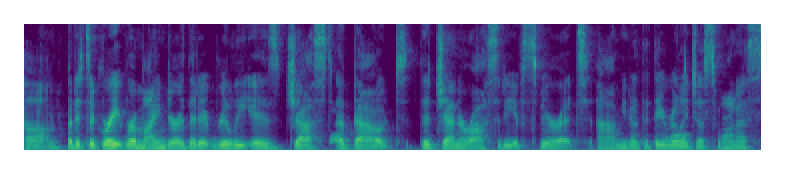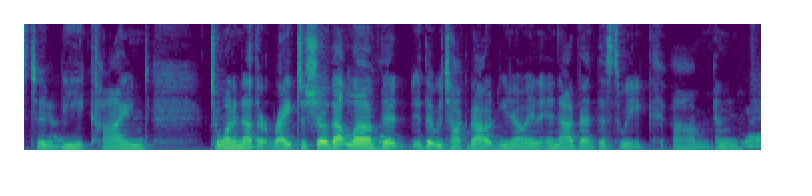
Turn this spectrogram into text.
um, but it's a great reminder that it really is just about the generosity of spirit. Um, you know, that they really just want us to yeah. be kind to one another, right? To show that love that that we talk about, you know, in, in Advent this week. Um, and yeah.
